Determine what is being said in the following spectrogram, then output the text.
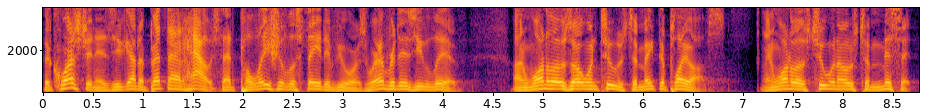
The question is you've got to bet that house, that palatial estate of yours, wherever it is you live, on one of those 0 and 2s to make the playoffs and one of those 2 and 0s to miss it.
